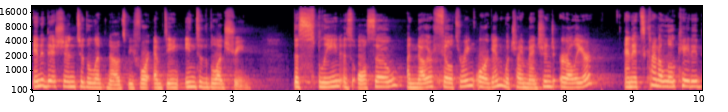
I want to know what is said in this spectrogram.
in addition to the lymph nodes, before emptying into the bloodstream. The spleen is also another filtering organ, which I mentioned earlier, and it's kind of located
